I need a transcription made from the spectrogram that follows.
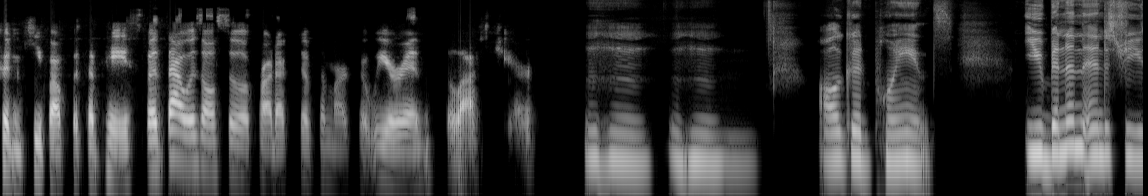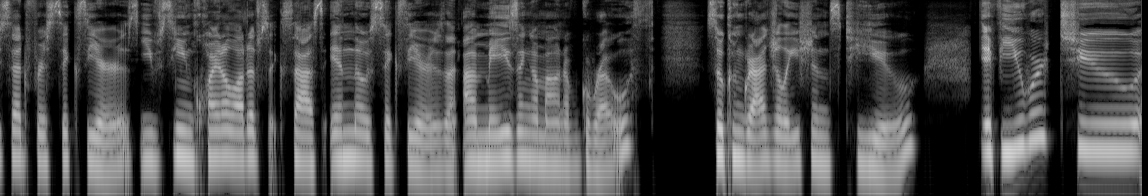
couldn't keep up with the pace but that was also a product of the market we were in the last year. Mm-hmm, mm-hmm. all good points. You've been in the industry you said for six years. You've seen quite a lot of success in those six years an amazing amount of growth so congratulations to you. If you were to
